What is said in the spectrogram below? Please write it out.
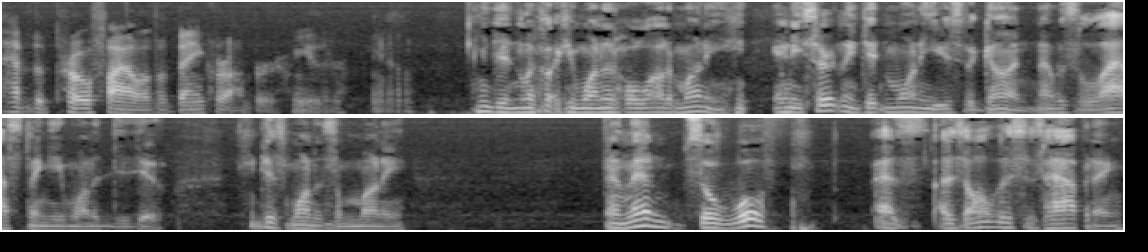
have the profile of a bank robber either. You know, He didn't look like he wanted a whole lot of money, he, and he certainly didn't want to use the gun. That was the last thing he wanted to do. He just wanted some money. And then, so Wolfe, as as all this is happening,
